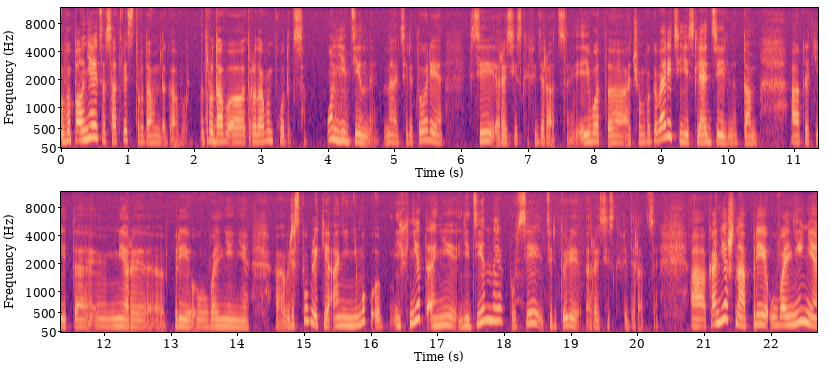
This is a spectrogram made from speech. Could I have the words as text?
выполняется в соответствии с трудовым договором, трудов, э, трудовым кодексом. Он единый на территории всей Российской Федерации. И вот э, о чем вы говорите, если отдельно там а, какие-то э, меры при увольнении э, в республике, они не могут, их нет, они единые по всей территории Российской Федерации. А, Конечно, при увольнении,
